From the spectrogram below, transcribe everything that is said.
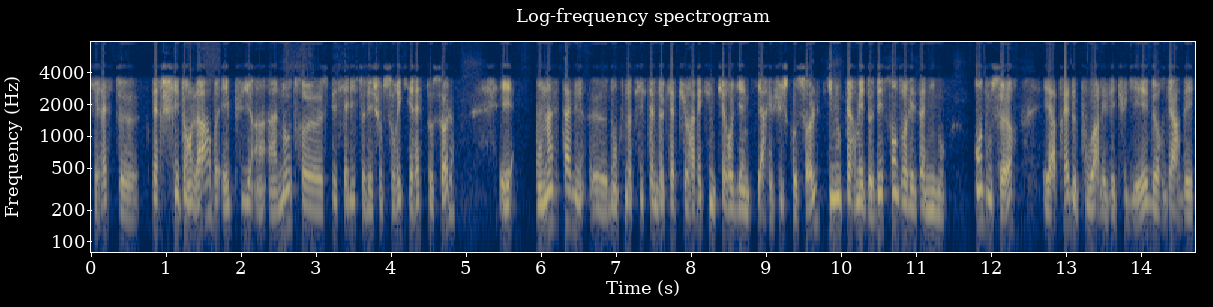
qui reste euh, perché dans l'arbre, et puis un, autre euh, spécialiste des chauves-souris qui reste au sol. Et on installe euh, donc notre système de capture avec une tyrolienne qui arrive jusqu'au sol, qui nous permet de descendre les animaux en douceur, et après de pouvoir les étudier, de regarder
